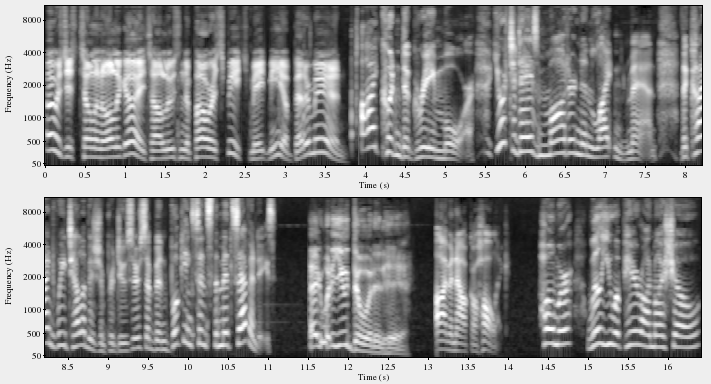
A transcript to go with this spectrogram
I was just telling all the guys how losing the power of speech made me a better man. I couldn't agree more. You're today's modern enlightened man, the kind we television producers have been booking since the mid 70s. Hey, what are you doing in here? I'm an alcoholic. Homer, will you appear on my show?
